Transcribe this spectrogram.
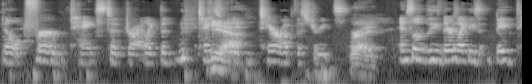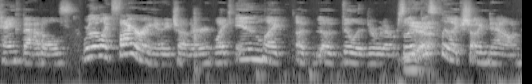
built for tanks to drive. Like, the tanks Yeah. would tear up the streets. Right. And so these, there's like these big tank battles where they're like firing at each other, like in like a, a village or whatever. So they're Yeah. basically like shutting down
